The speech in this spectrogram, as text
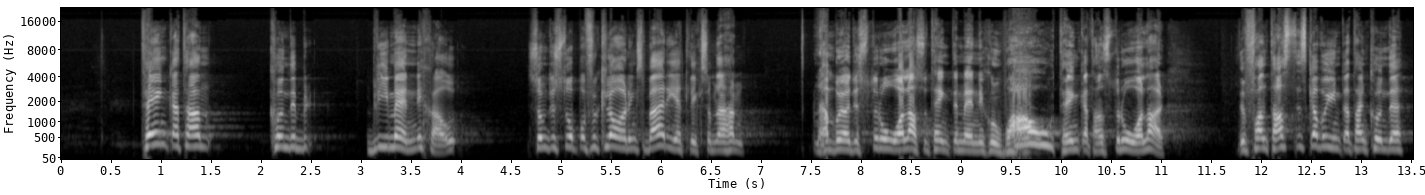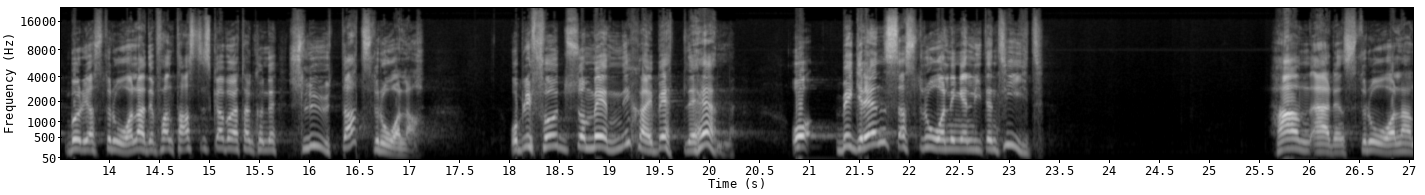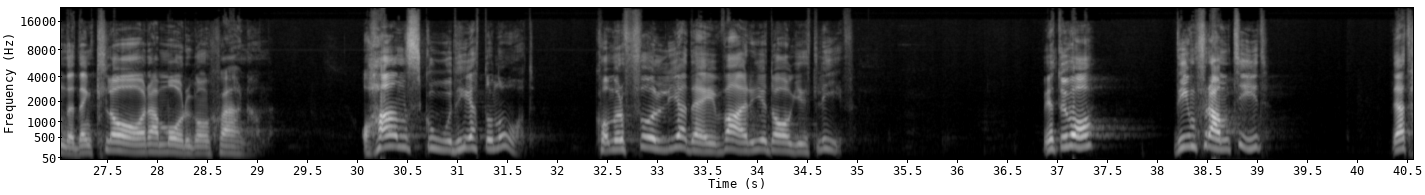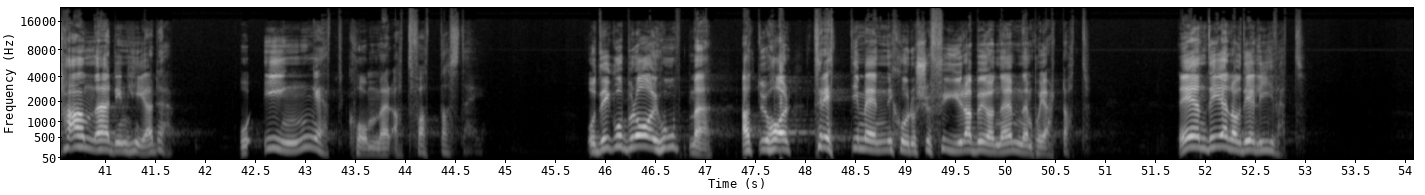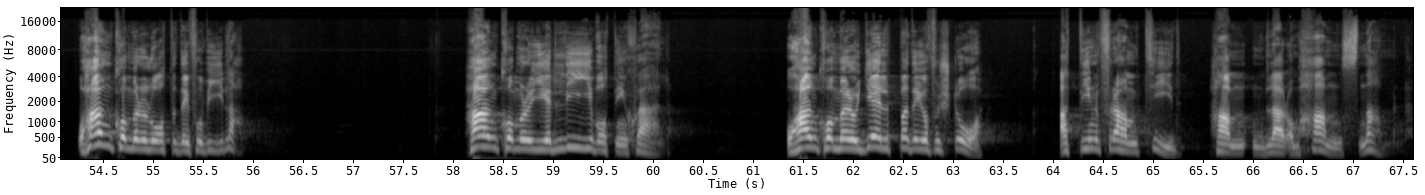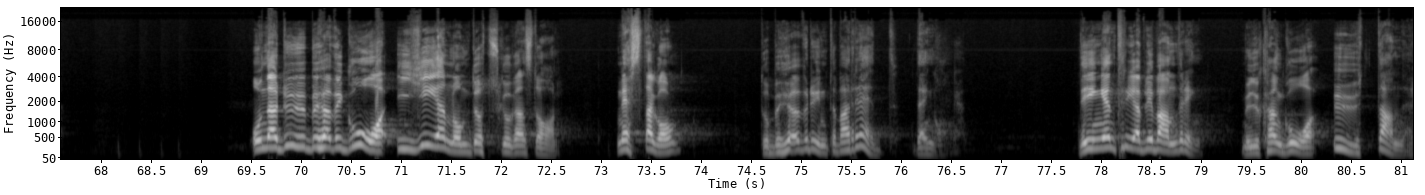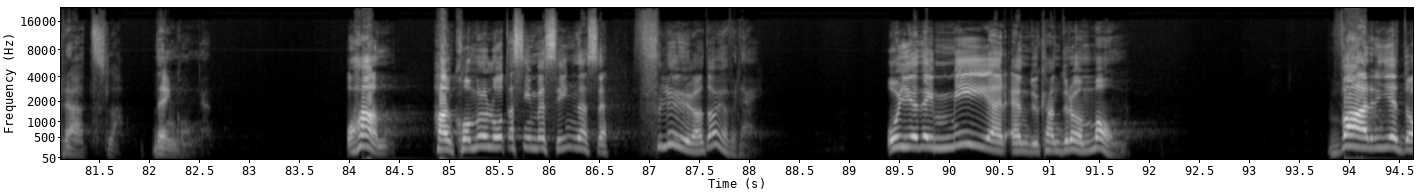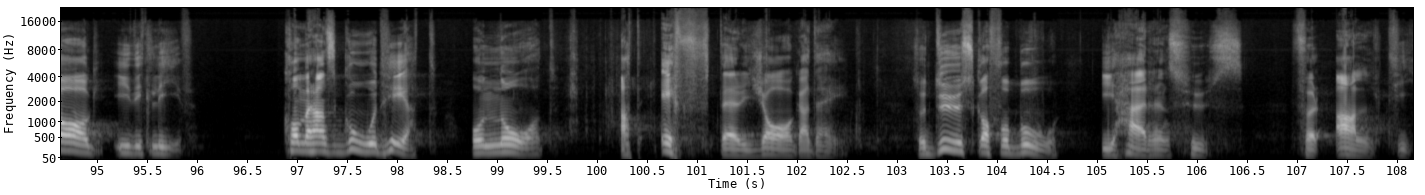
Tänk att han kunde bli människa. Och som det står på förklaringsberget, liksom, när, han, när han började stråla så tänkte människor wow, tänk att han strålar. Det fantastiska var ju inte att han kunde börja stråla, det fantastiska var att han kunde sluta att stråla och bli född som människa i Betlehem och begränsa strålningen en liten tid. Han är den strålande, den klara morgonstjärnan. Och hans godhet och nåd kommer att följa dig varje dag i ditt liv. Vet du vad? Din framtid det är att han är din herde och inget kommer att fattas dig. Och det går bra ihop med att du har 30 människor och 24 bönämnen på hjärtat. Det är en del av det livet. Och han kommer att låta dig få vila. Han kommer att ge liv åt din själ. Och han kommer att hjälpa dig att förstå att din framtid handlar om hans namn. Och när du behöver gå igenom dödsskuggans dal nästa gång, då behöver du inte vara rädd den gången. Det är ingen trevlig vandring, men du kan gå utan rädsla den gången. Och han, han kommer att låta sin välsignelse flöda över dig och ge dig mer än du kan drömma om. Varje dag i ditt liv kommer hans godhet och nåd att efterjaga dig. Så du ska få bo i Herrens hus för alltid.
